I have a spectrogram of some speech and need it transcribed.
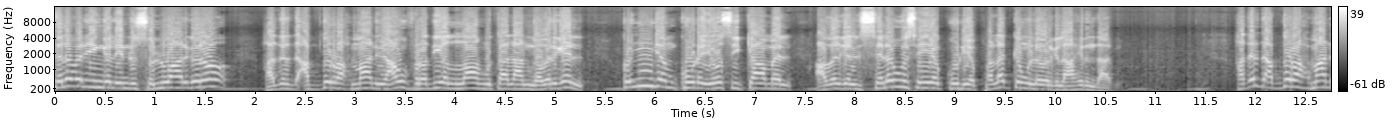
செலவழியுங்கள் என்று சொல்வார்களோ? அதற்கு அப்துல் ரஹ்மான் அவுஃப் ரதியல்லாஹு தாலான் அவர்கள் கொஞ்சம் கூட யோசிக்காமல் அவர்கள் செலவு செய்யக்கூடிய பழக்கம் உள்ளவர்களாக இருந்தார்கள். ஹதரத் அப்துல் ரஹ்மான்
